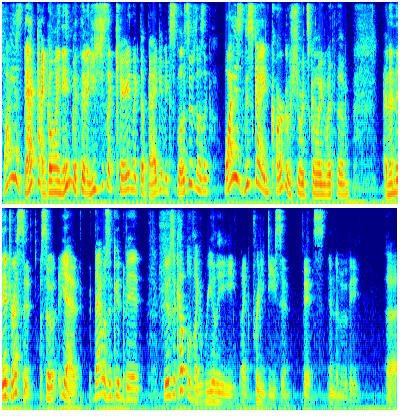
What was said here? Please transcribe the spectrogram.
"Why is that guy going in with him?" And he's just like carrying like the bag of explosives. And I was like, "Why is this guy in cargo shorts going with them?" And then they address it. So yeah, that was a good bit. There's a couple of like really like pretty decent bits in the movie. Uh,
